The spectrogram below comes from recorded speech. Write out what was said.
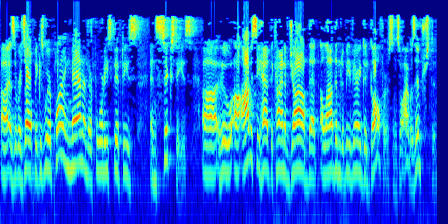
uh, as a result because we were playing men in their 40s, 50s, and 60s uh, who uh, obviously had the kind of job that allowed them to be very good golfers, and so I was interested.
